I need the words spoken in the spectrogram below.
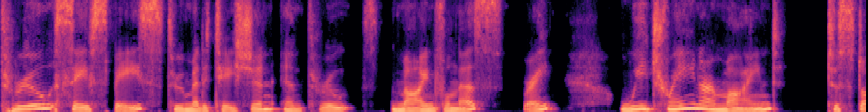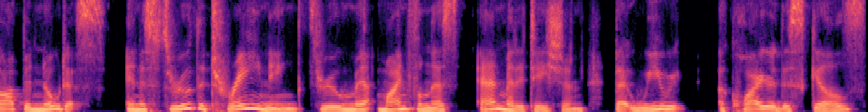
through safe space, through meditation and through mindfulness, right? We train our mind to stop and notice. And it's through the training, through mindfulness and meditation that we re- acquire the skills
